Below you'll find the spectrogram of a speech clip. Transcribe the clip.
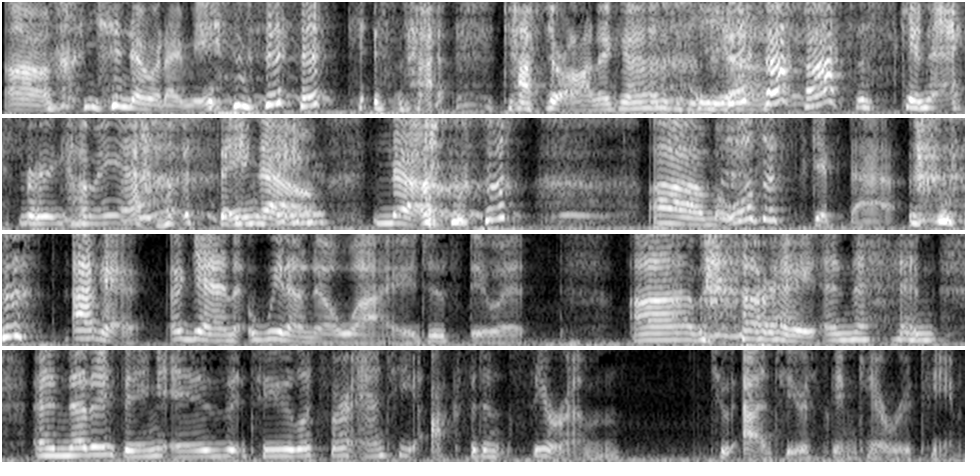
Um, you know what I mean? Is that Dr. Annika, the, uh, the skin expert, coming out saying no, things? no. um, we'll just skip that. Okay, again, we don't know why. Just do it. Um, all right, and then another thing is to look for antioxidant serum to add to your skincare routine.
